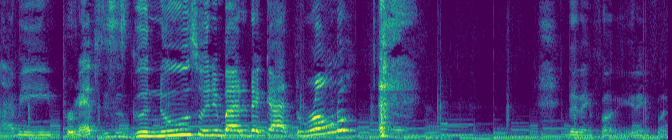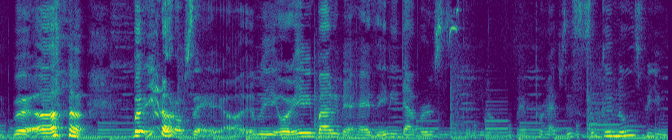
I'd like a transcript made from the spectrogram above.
I mean, perhaps this is good news for anybody that got the Rona. that ain't funny. It ain't funny. But uh, but you know what I'm saying, y'all. I mean, or anybody that has any diversity, you know, perhaps this is some good news for you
